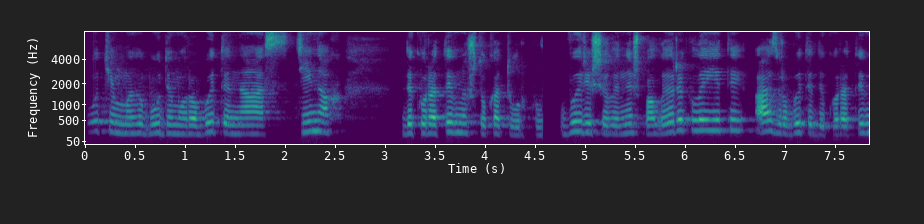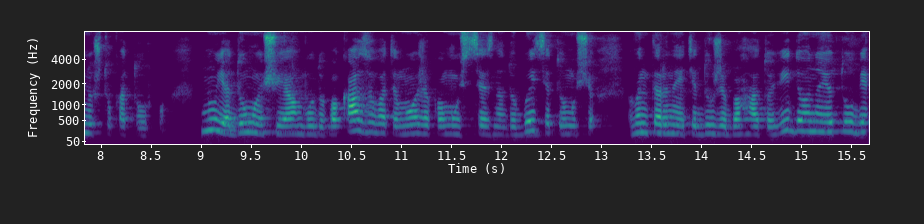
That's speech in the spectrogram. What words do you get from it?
Потім ми будемо робити на стінах декоративну штукатурку. Вирішили не шпалери клеїти, а зробити декоративну штукатурку. Ну, я думаю, що я вам буду показувати, може комусь це знадобиться, тому що в інтернеті дуже багато відео на Ютубі,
